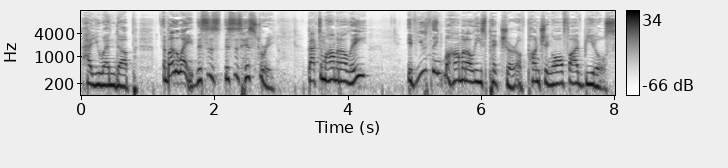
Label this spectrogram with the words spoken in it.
how you end up. And by the way, this is this is history. Back to Muhammad Ali. If you think Muhammad Ali's picture of punching all five Beatles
